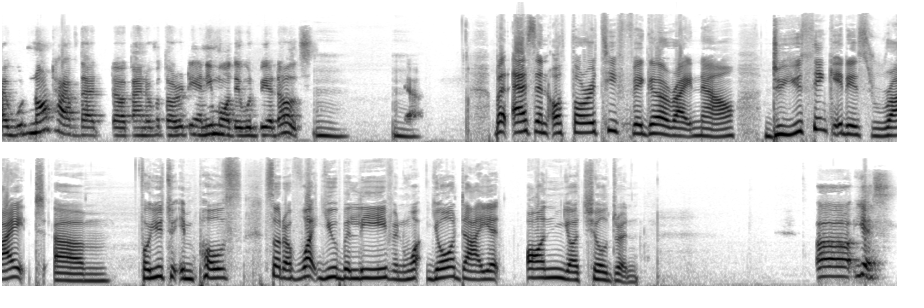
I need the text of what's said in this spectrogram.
I would not have that uh, kind of authority anymore. They would be adults. Yeah. But as an authority figure right now, do you think it is right um, for you to impose sort of what you believe and what your diet on your children? Uh, yes,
